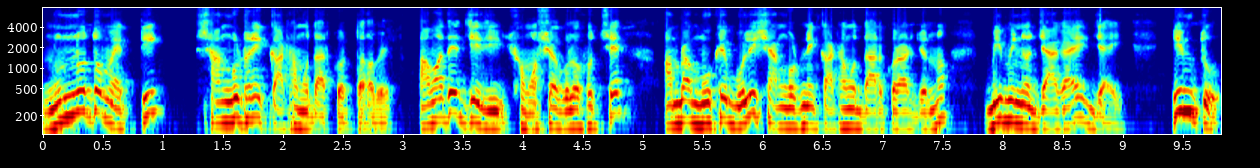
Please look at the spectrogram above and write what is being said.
ন্যূনতম একটি সাংগঠনিক কাঠামো দাঁড় করতে হবে। আমাদের যে সমস্যাগুলো হচ্ছে আমরা মুখে বলি সাংগঠনিক কাঠামো দাঁড় করার জন্য বিভিন্ন জায়গায় যাই। কিন্তু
